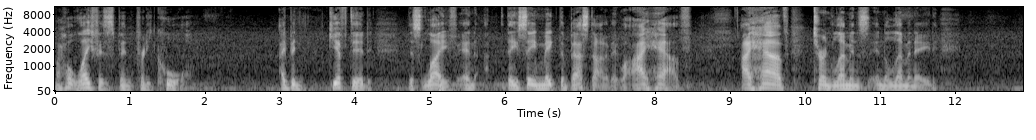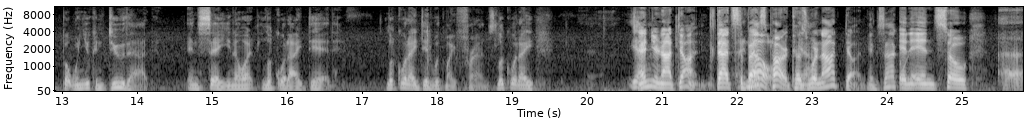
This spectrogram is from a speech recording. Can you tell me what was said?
my whole life has been pretty cool. I've been gifted this life and they say make the best out of it. Well, I have. I have turned lemons into lemonade. But when you can do that and say, you know what, look what I did. Look what I did with my friends. Look what I yeah. And you're not done. That's the best No. part because Yeah. we're not done. Exactly. And and so uh,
